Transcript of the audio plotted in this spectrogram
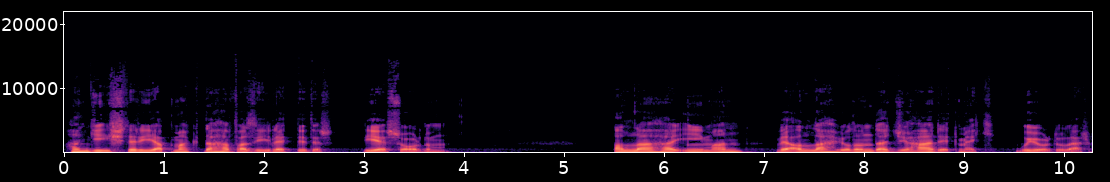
hangi işleri yapmak daha faziletlidir diye sordum. Allah'a iman ve Allah yolunda cihad etmek buyurdular.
